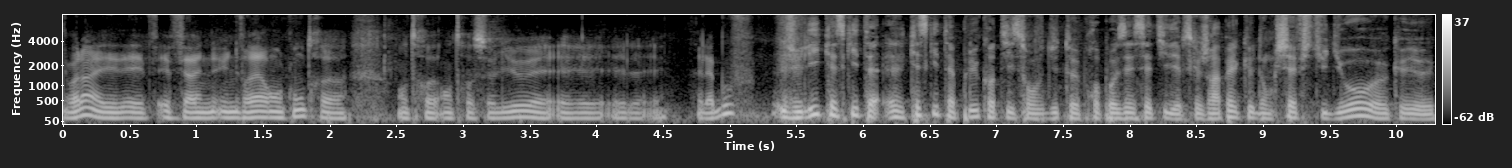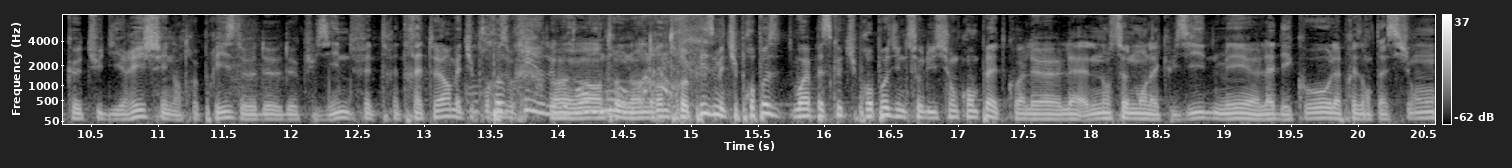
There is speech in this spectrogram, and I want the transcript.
voilà et, faire une, vraie rencontre euh, entre entre ce lieu et, et la bouffe. Julie, qu'est-ce qui t'a plu quand ils sont venus te proposer cette idée? Parce que je rappelle que donc chef studio euh, que, que tu diriges, c'est une entreprise de, de, de cuisine, fait très traiteur, mais tu proposes Entreprise de euh, entre- une entreprise, mais tu proposes ouais parce que tu proposes une solution complète quoi. Le- la- non seulement la cuisine, mais euh, la déco, la présentation,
